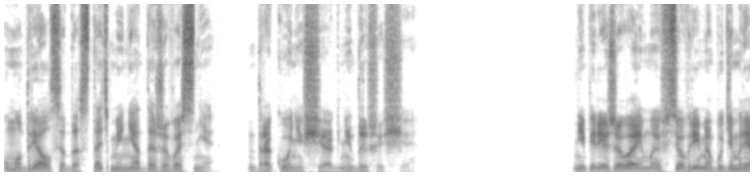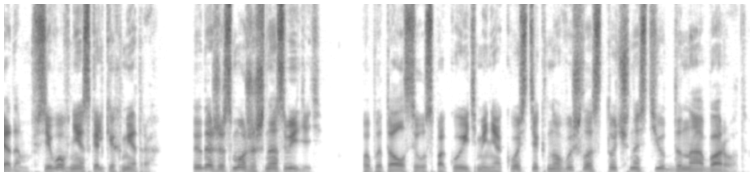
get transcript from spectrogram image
Умудрялся достать меня даже во сне. Драконище огнедышащее. «Не переживай, мы все время будем рядом, всего в нескольких метрах. Ты даже сможешь нас видеть». Попытался успокоить меня Костик, но вышло с точностью да наоборот.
